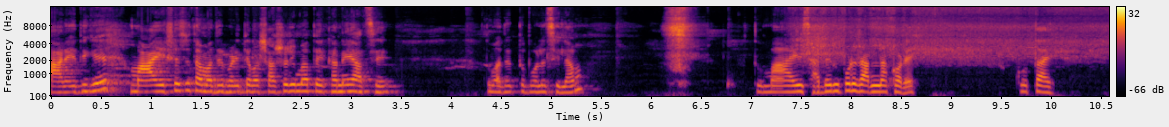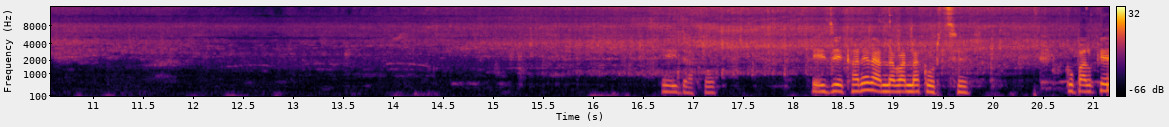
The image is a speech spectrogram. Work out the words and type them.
আর এদিকে মা এসেছে তো আমাদের বাড়িতে, আমার শাশুড়ি মা তো এখানেই আছে। তোমাদের তো বলেছিলাম। তো মা এই ছাদের উপরে রান্না করে। কোথায়? এই দেখো, এই যে এখানে রান্না বান্না করছে। গোপালকে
